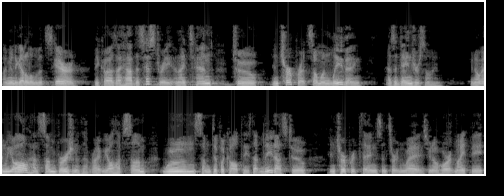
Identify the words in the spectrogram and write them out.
I'm going to get a little bit scared because I have this history and I tend to interpret someone leaving as a danger sign. You know, and we all have some version of that, right? We all have some wounds, some difficulties that lead us to interpret things in certain ways, you know, or it might be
